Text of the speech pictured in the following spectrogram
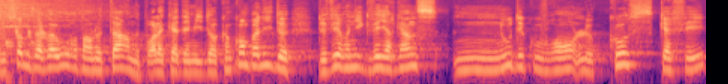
Nous sommes à Vaour dans le Tarn pour l'Académie Doc. En compagnie de, de Véronique Veillergans, nous découvrons le COS Café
